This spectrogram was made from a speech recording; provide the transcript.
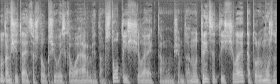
ну, там считается, что общевойсковая армия там 100 тысяч человек, там, в общем-то, ну, 30 тысяч человек, которые можно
